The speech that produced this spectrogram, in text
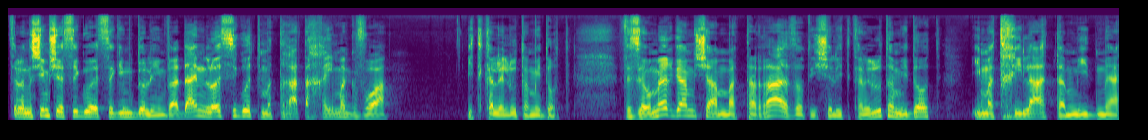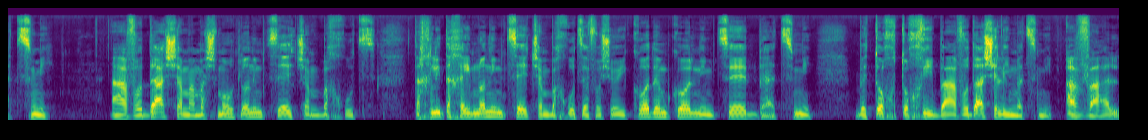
אצל אנשים שהשיגו הישגים גדולים ועדיין לא השיגו את מטרת החיים הגבוהה, התקללות המידות. וזה אומר גם שהמטרה הזאת של התקללות המידות, היא מתחילה תמיד מעצמי. העבודה שם, המשמעות לא נמצאת שם בחוץ. תכלית החיים לא נמצאת שם בחוץ איפשהו, היא קודם כל נמצאת בעצמי, בתוך תוכי, בעבודה שלי עם עצמי. אבל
